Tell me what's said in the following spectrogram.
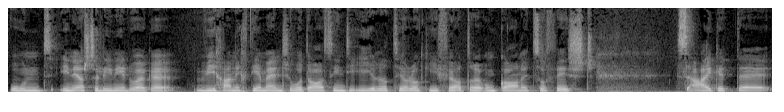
und in erster Linie schauen, wie kann ich die Menschen, die da sind, in ihrer Theologie fördern und gar nicht so fest das eigene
